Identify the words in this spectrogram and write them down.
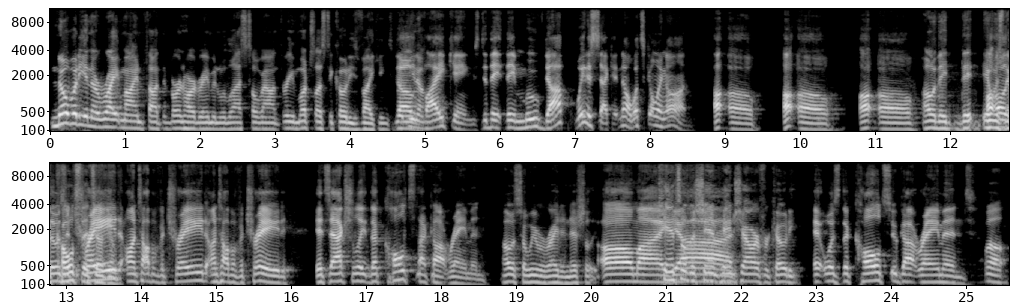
nobody in their right mind thought that Bernhard Raimann would last till round three, much less to Cody's Vikings. The you know, Vikings. Did they they moved up? Wait a second. No, what's going on? Uh-oh. Uh-oh. Uh-oh. oh, they, they it was Uh-oh, the there Colts was a trade on top of a trade on top of a trade. It's actually the Colts that got Raimann. Oh, so we were right initially. Oh my Cancel the champagne shower for Cody. It was the Colts who got Raimann. Well,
